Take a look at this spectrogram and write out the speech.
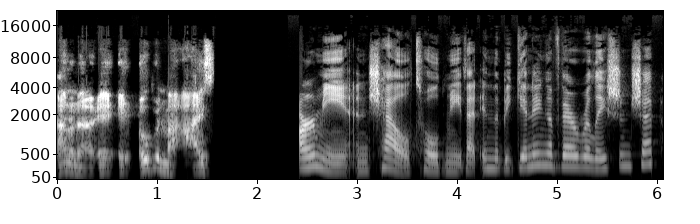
I don't know, it, it opened my eyes. Army and Chell told me that in the beginning of their relationship,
